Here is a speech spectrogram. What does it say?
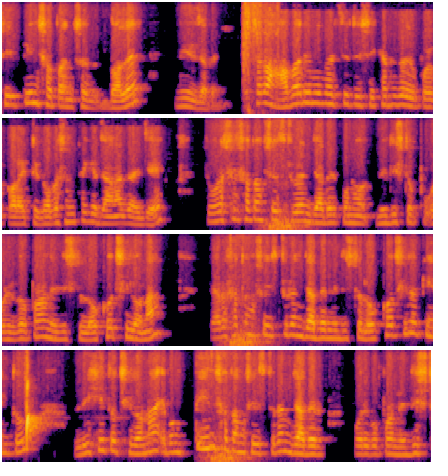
সেই তিন শতাংশের দলে নিয়ে যাবে। এছাড়া হার্ভার্ড ইউনিভার্সিটির শিক্ষার্থীদের উপর করা একটি গবেষণা থেকে জানা যায় যে চৌরাশি শতাংশ স্টুডেন্ট যাদের কোনো নির্দিষ্ট পরিকল্পনা, নির্দিষ্ট লক্ষ্য ছিল না। তেরো শতাংশ স্টুডেন্ট যাদের নির্দিষ্ট লক্ষ্য ছিল কিন্তু লিখিত ছিল না এবং তিন শতাংশ স্টুডেন্ট যাদের পরিকল্পনা নির্দিষ্ট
